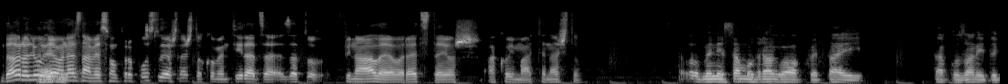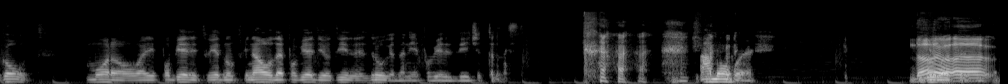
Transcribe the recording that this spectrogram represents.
Dobro ljudi, evo ne znam, jesmo propustili još nešto komentirati za, za to finale, evo recite još ako imate nešto. Meni je samo drago ako je taj takozvani The Goat morao ovaj, pobijediti u jednom finalu da je pobjedio 2022. da nije pobjedio 2014. A mogo je. Dobro, uh,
